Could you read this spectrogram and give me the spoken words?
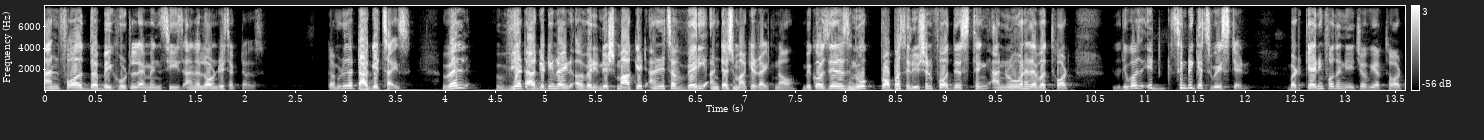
and for the big hotel MNCs and the laundry sectors. Coming to the target size. Well, we are targeting right, a very niche market and it's a very untouched market right now because there is no proper solution for this thing and no one has ever thought because it simply gets wasted. But caring for the nature, we have thought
